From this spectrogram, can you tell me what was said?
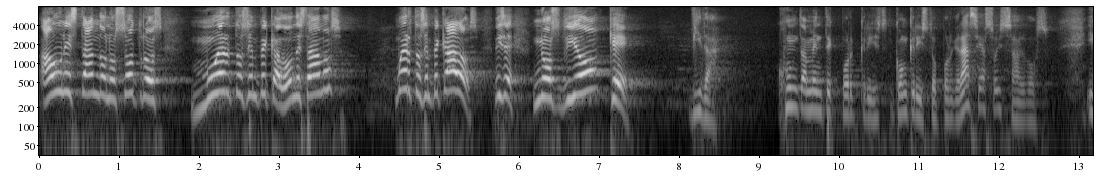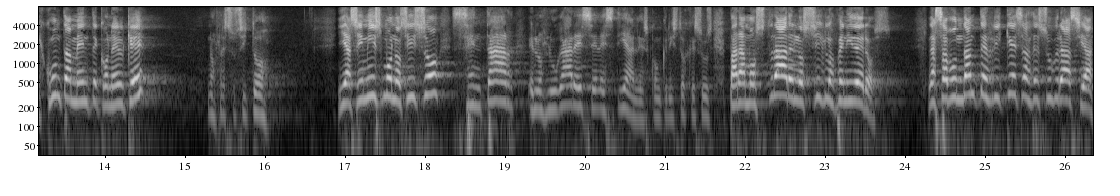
aun estando nosotros muertos en pecado, ¿dónde estábamos? Muertos en pecados. Dice, nos dio qué? Vida. Juntamente por con Cristo, por gracia sois salvos y juntamente con él que nos resucitó. Y asimismo nos hizo sentar en los lugares celestiales con Cristo Jesús, para mostrar en los siglos venideros las abundantes riquezas de su gracia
